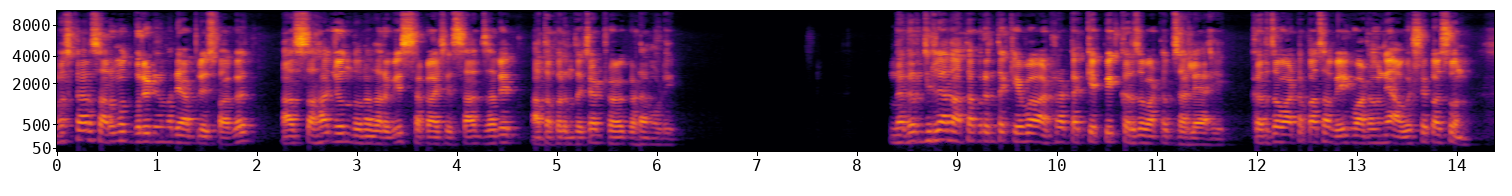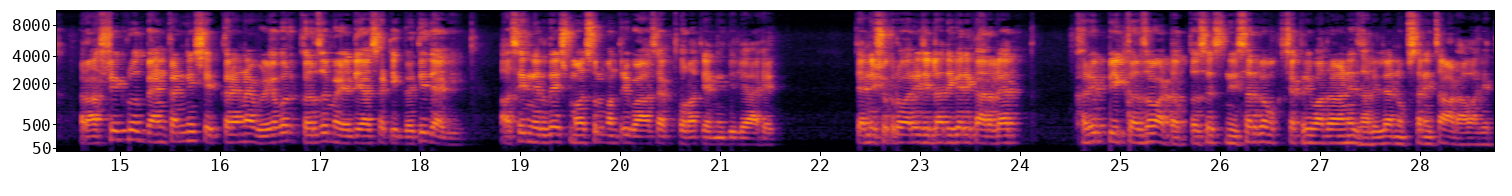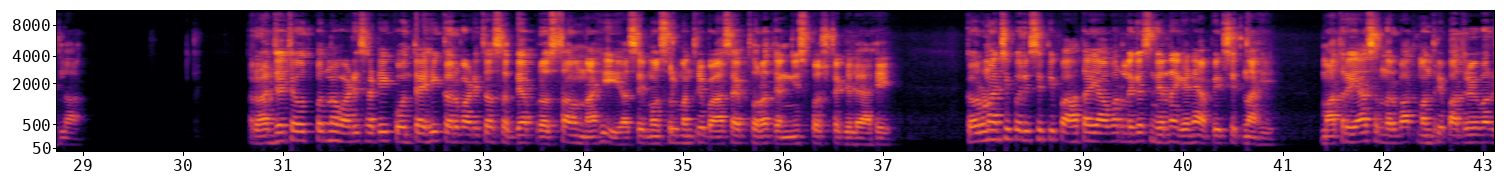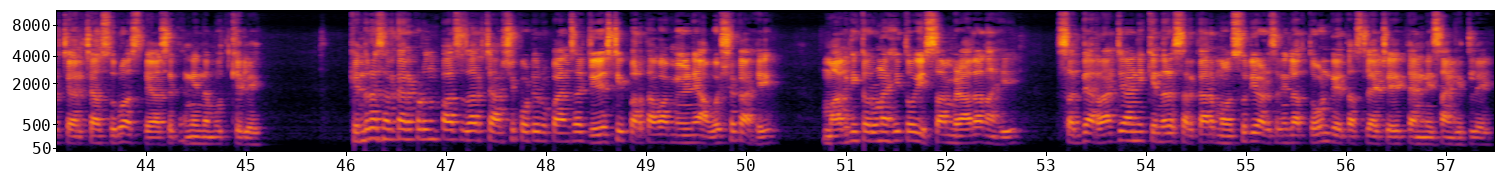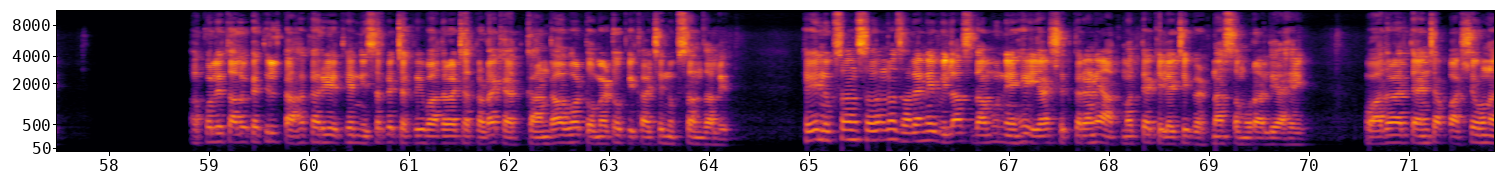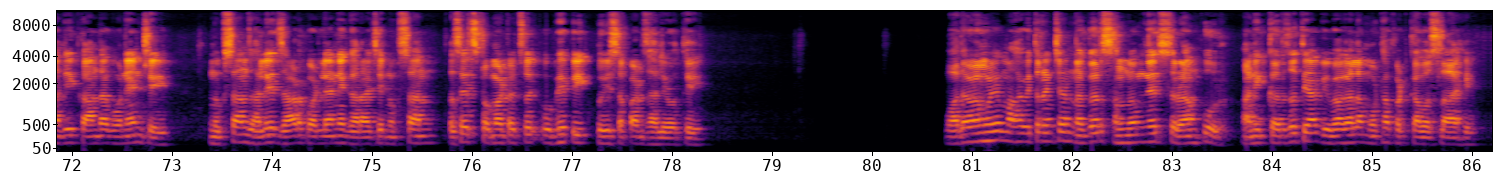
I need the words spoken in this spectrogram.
नमस्कार सार्वमत बुलेटिनमध्ये आपले स्वागत. आज सहा जून दोन हजार वीस सकाळचे सात झालेत. आतापर्यंतच्या ठळक घडामोडी. नगर जिल्ह्यात आतापर्यंत केवळ अठरा टक्के पीक कर्ज वाटप झाले आहे. कर्ज वाटपाचा वेग वाढवणे आवश्यक असून राष्ट्रीयकृत बँकांनी शेतकऱ्यांना वेळेवर कर्ज मिळेल यासाठी गती द्यावी असे निर्देश महसूल मंत्री बाळासाहेब थोरात यांनी दिले आहेत. त्यांनी शुक्रवारी जिल्हाधिकारी कार्यालयात खरीप पीक कर्ज वाटप तसेच निसर्ग चक्रीवादळाने झालेल्या नुकसानीचा आढावा घेतला. राज्याच्या उत्पन्न वाढीसाठी कोणत्याही करवाढीचा सध्या प्रस्ताव नाही असे महसूल मंत्री बाळासाहेब थोरात यांनी स्पष्ट केले आहे. करोनाची परिस्थिती पाहता यावर लगेच निर्णय घेणे अपेक्षित नाही. मात्र या संदर्भात मंत्री पातळीवर चर्चा सुरू असते असे त्यांनी नमूद केले. केंद्र सरकारकडून पाच हजार चारशे कोटी रुपयांचा जीएसटी परतावा मिळणे आवश्यक आहे. मागणी करूनही तो हिस्सा मिळाला नाही. सध्या राज्य आणि केंद्र सरकार महसुली अडचणीला तोंड देत असल्याचे त्यांनी सांगितले. अकोले तालुक्यातील टाहाकारी येथे निसर्ग चक्रीवादळाच्या तडाख्यात कांदा व टोमॅटो पिकाचे नुकसान झाले. हे नुकसान सहन न झाल्याने विलास दामुने हे या शेतकऱ्याने आत्महत्या केल्याची घटना समोर आली आहे. वादळात त्यांच्या पाचशेहून अधिक कांदा गोण्यांचे नुकसान झाले झाड पडल्याने घराचे नुकसान तसेच टोमॅटोचे उभे पीक भुईसपाट झाले होते. वादळामुळे महावितरणच्या नगर संगमनेर श्रीरामपूर आणि कर्जत या विभागाला मोठा फटका बसला आहे.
